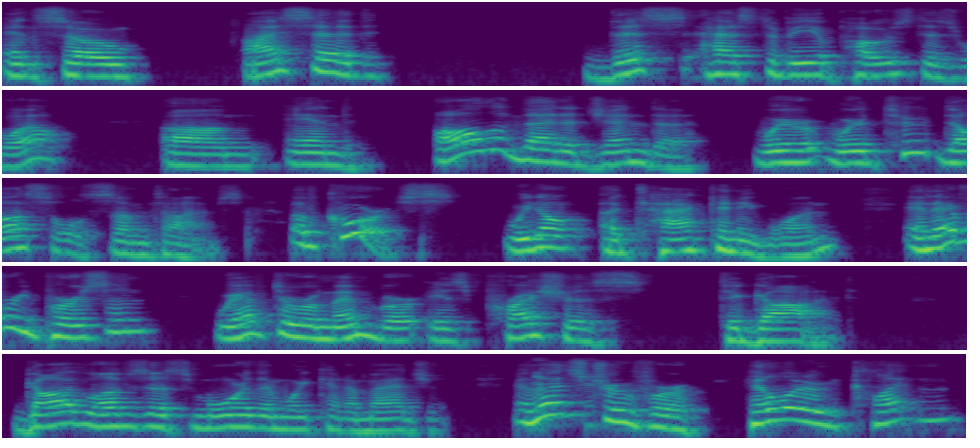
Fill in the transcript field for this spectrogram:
And so I said, this has to be opposed as well. Um, and all of that agenda, we're, we're too docile sometimes. Of course, we don't attack anyone. And every person, we have to remember, is precious to God. God loves us more than we can imagine. And that's true for Hillary Clinton.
